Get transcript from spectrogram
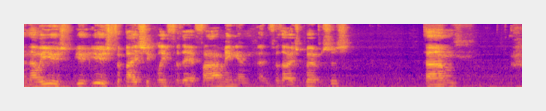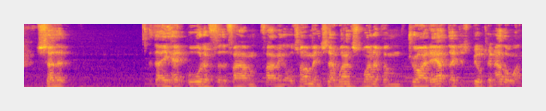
and they were used used for basically for their farming and, and for those purposes, um, so that they had water for the farm farming all the time. And so once one of them dried out, they just built another one.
